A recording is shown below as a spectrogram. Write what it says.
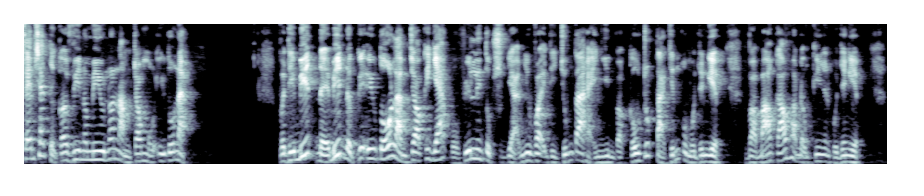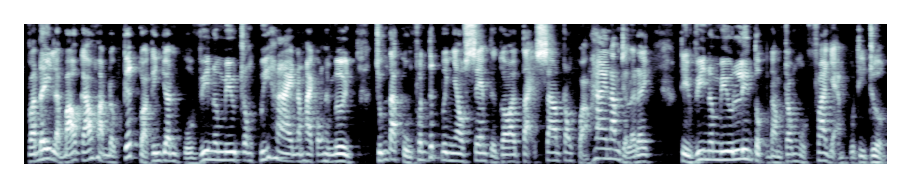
xem xét thử coi Vinamilk nó nằm trong một yếu tố nào Vậy thì biết để biết được cái yếu tố làm cho cái giá cổ phiếu liên tục sụt giảm như vậy thì chúng ta hãy nhìn vào cấu trúc tài chính của một doanh nghiệp và báo cáo hoạt động kinh doanh của doanh nghiệp. Và đây là báo cáo hoạt động kết quả kinh doanh của Vinamilk trong quý 2 năm 2020. Chúng ta cùng phân tích với nhau xem từ coi tại sao trong khoảng 2 năm trở lại đây thì Vinamilk liên tục nằm trong một pha giảm của thị trường.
